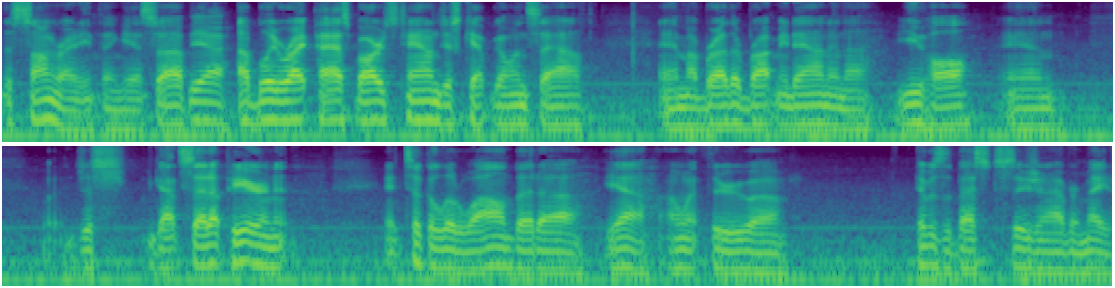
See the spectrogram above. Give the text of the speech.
the songwriting thing is. So I, Yeah. I blew right past Bardstown, just kept going south, and my brother brought me down in a U-Haul and just got set up here, and it it took a little while, but uh, yeah, I went through. Uh, it was the best decision I ever made,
